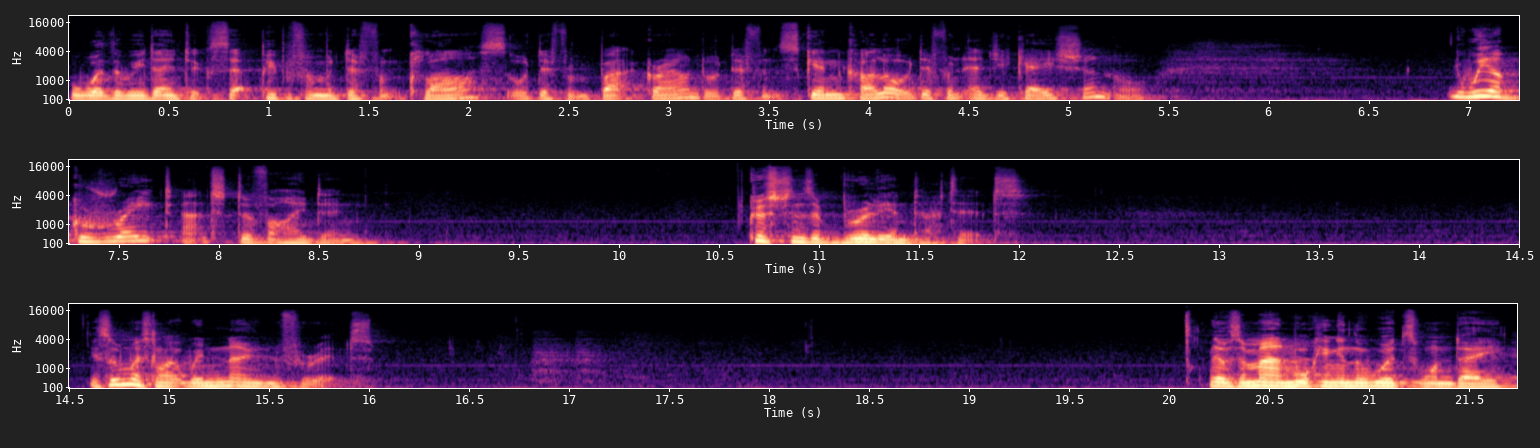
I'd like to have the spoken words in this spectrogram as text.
or whether we don't accept people from a different class or different background or different skin colour or different education or we are great at dividing. Christians are brilliant at it. It's almost like we're known for it. There was a man walking in the woods one day,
